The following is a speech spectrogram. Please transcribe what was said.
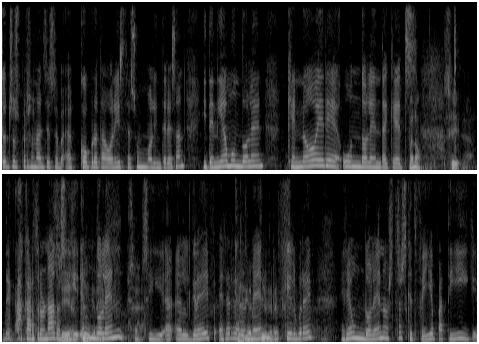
tots els personatges uh, coprotagonistes són molt interessants i teníem un dolent que no era un dolent d'aquests Bueno, sí. de- acartronat, o Sí, sigui, el era un dolent, sí. o sigui, el Grave era realment, Kilgrave, sí. Era un dolent, ostres, que et feia patir, que,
